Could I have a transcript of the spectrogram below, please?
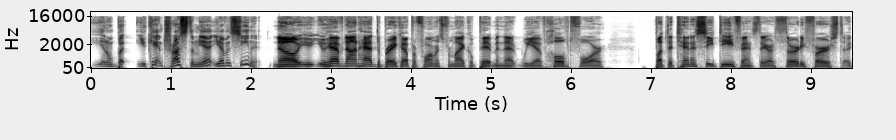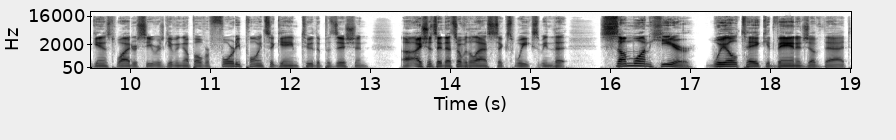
you know, but you can't trust them yet. You haven't seen it. No, you, you have not had the breakout performance from Michael Pittman that we have hoped for. But the Tennessee defense, they are 31st against wide receivers, giving up over 40 points a game to the position. Uh, I should say that's over the last six weeks. I mean, that someone here will take advantage of that.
